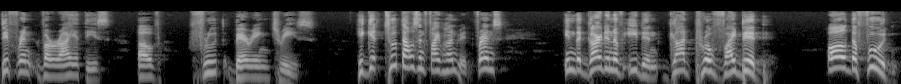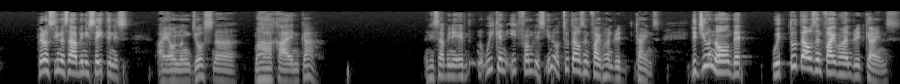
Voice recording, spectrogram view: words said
different varieties of fruit-bearing trees. He get 2,500. Friends, in the Garden of Eden, God provided all the food. Pero sinasabi ni Satan is, ayaw ng Diyos na makakain ka. And he sabi ni Eve, we can eat from this. You know, 2,500 kinds. Did you know that with 2,500 kinds,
